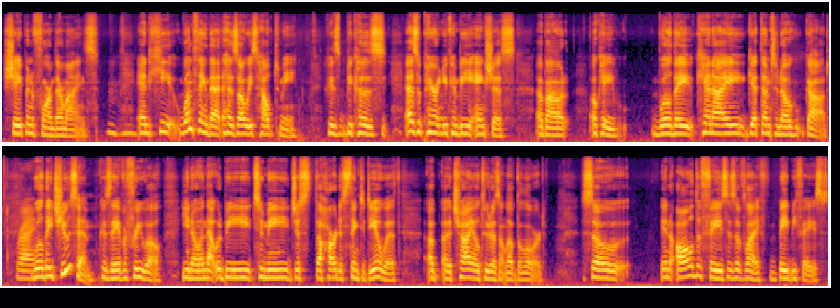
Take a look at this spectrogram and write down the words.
shape and form their minds. Mm-hmm. And he, one thing that has always helped me, because because as a parent you can be anxious about, okay, will they can i get them to know god? Right. Will they choose him? Because they have a free will you know and that would be to me just the hardest thing to deal with a, a child who doesn't love the lord. So in all the phases of life baby phase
